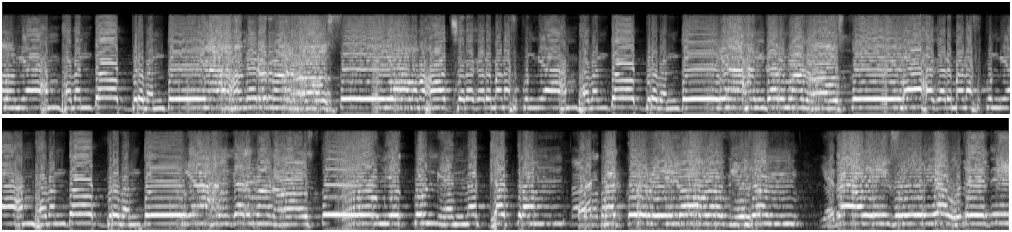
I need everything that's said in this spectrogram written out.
पुण्याहं भवन्तो ब्रवन्तो महोत्सवकर्मणः पुण्याहं भवन्तो ब्रवन्तो कर्मणोऽस्तु। विवाहकर्मणः पुण्याहं भवन्तो ब्रवन्तो कर्मणोऽस्तु। ॐ यत्पुण्यं नक्षत्रम् तद्भक्कुर्वीरोव्युषम् यदा वै सूर्य उदेति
